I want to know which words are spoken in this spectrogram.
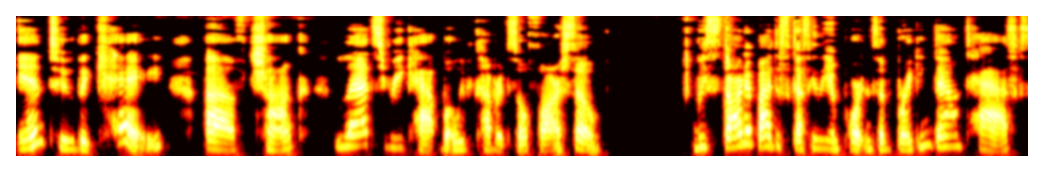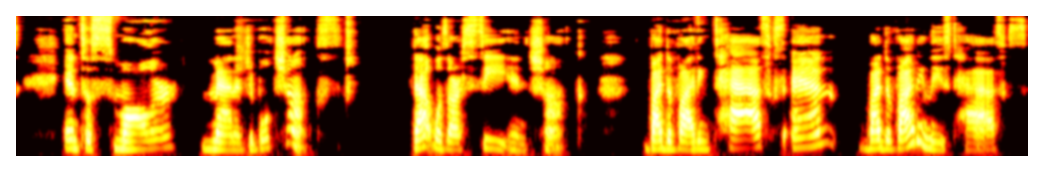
into the K of chunk, let's recap what we've covered so far. So, we started by discussing the importance of breaking down tasks into smaller, manageable chunks. That was our C in chunk. By dividing tasks and by dividing these tasks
